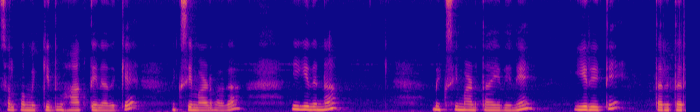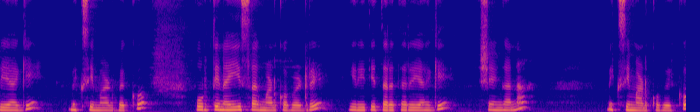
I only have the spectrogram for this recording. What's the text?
ಸ್ವಲ್ಪ ಮಿಕ್ಕಿದ್ದು ಹಾಕ್ತೀನಿ ಅದಕ್ಕೆ ಮಿಕ್ಸಿ ಮಾಡುವಾಗ. ಈಗ ಇದನ್ನು ಮಿಕ್ಸಿ ಮಾಡ್ತಾಯಿದ್ದೀನಿ ಈ ರೀತಿ ತರಿತರಿಯಾಗಿ ಮಿಕ್ಸಿ ಮಾಡಬೇಕು. ಪೂರ್ತಿ ನೈಸಾಗಿ ಮಾಡ್ಕೋಬೇಡ್ರಿ. ಈ ರೀತಿ ತರಿತರಿಯಾಗಿ ಶೇಂಗಾನ ಮಿಕ್ಸಿ ಮಾಡ್ಕೋಬೇಕು.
